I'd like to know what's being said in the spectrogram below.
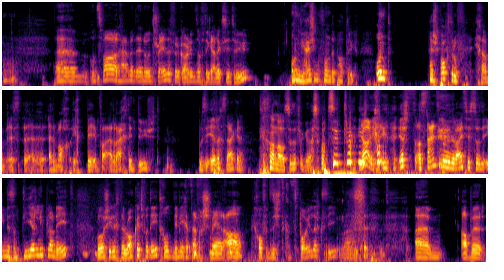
Mhm. Ähm, und zwar haben wir dann noch einen Trailer für Guardians of the Galaxy 3. Und wie hast du ihn gefunden, Patrick? Und? Hast du Bock drauf? Ich, hab, es, äh, er macht, ich bin im Fall recht enttäuscht. Muss ich ehrlich sagen. Ich habe alles wieder vergessen, was im Trailer Ja, ich, ich, erst als das Einzige, was ich weiss, ist so irgendein so Tierli-Planet, wo wahrscheinlich der Rocket von dort kommt, nehme ich jetzt einfach schwer an. Ich hoffe, das war kein Spoiler. Gewesen. Nein, das nicht. Ähm, aber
